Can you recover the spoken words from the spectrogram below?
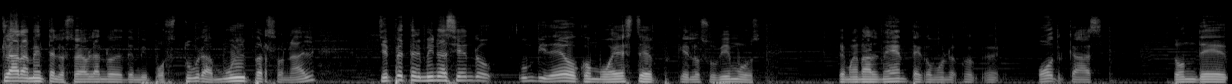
claramente lo estoy hablando desde mi postura muy personal, siempre termina siendo un video como este que lo subimos semanalmente, como eh, podcast, donde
